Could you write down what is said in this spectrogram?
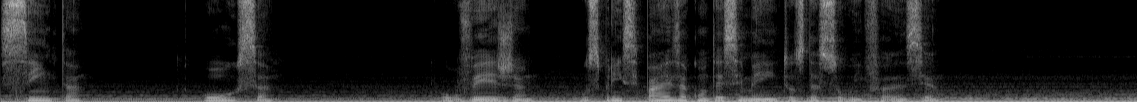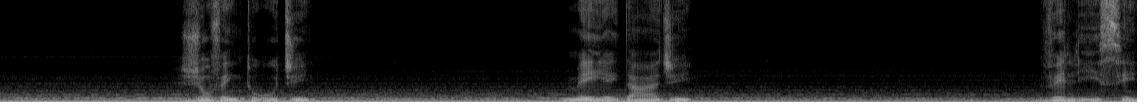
Sinta, ouça ou veja os principais acontecimentos da sua infância juventude, meia-idade, velhice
